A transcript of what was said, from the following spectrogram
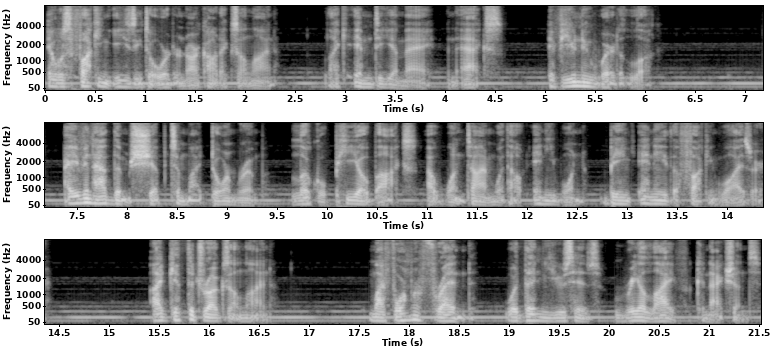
It was fucking easy to order narcotics online, like MDMA and X, if you knew where to look. I even had them shipped to my dorm room, local P.O. box, at one time without anyone being any the fucking wiser. I'd get the drugs online. My former friend would then use his real life connections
